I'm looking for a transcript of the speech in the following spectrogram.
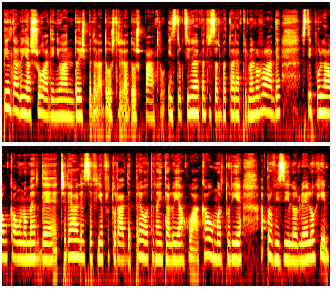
Pilda lui Iashua din Ioan 12 de la 23 la 24. Instrucțiunile pentru sărbătoarea primelor roade stipulau ca un omer de cereale să fie fluturat de preot înaintea lui Yahua ca o mărturie a proviziilor lui Elohim.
